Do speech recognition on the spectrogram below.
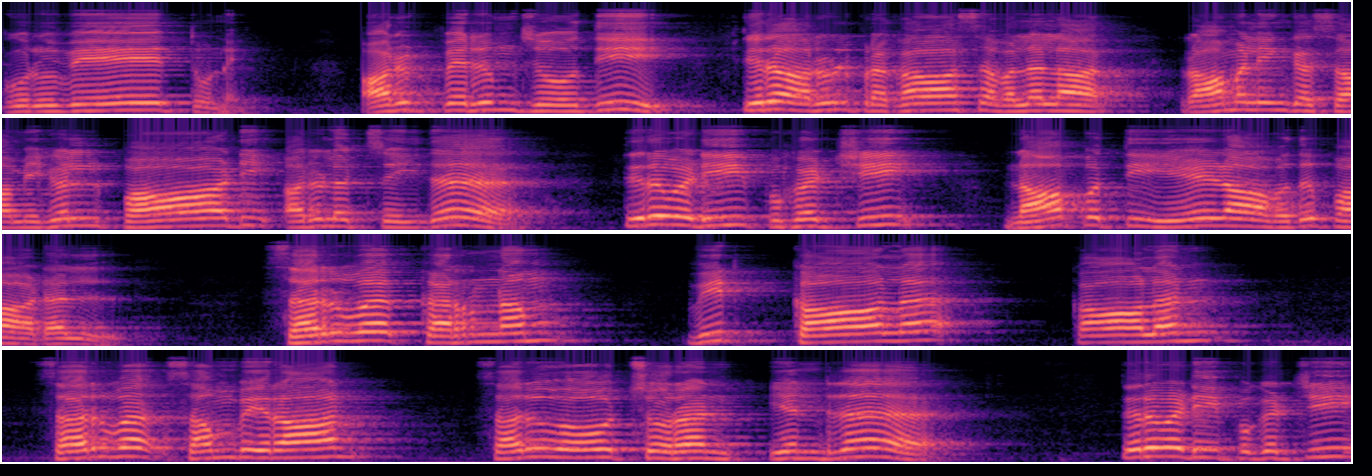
குருவே துணை. அருட்பெரும் ஜோதி திரு அருள் பிரகாச வள்ளலார் ராமலிங்க சாமிகள் பாடி அருளச் செய்த திருவடி புகழ்ச்சி நாற்பத்தி ஏழாவது பாடல். சர்வ கர்ணம் விற்கால காலன் சர்வ சம்பிரான் சருவோச்சுரன் என்ற திருவடி புகழ்ச்சி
